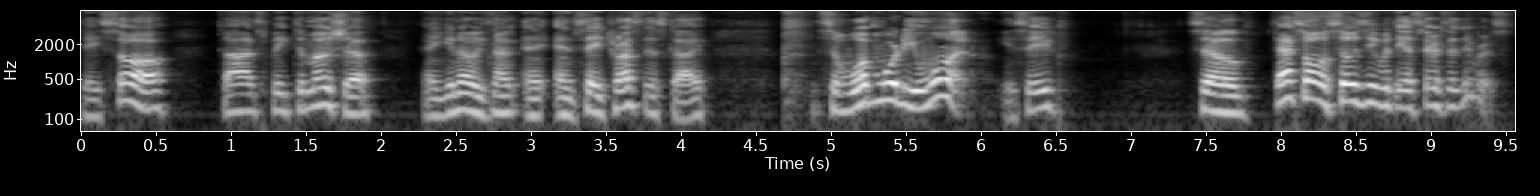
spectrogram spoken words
They saw God speak to Moshe and you know he's not and, and say trust this guy. So what more do you want? You see? So that's all associated with the Aseret Divers.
